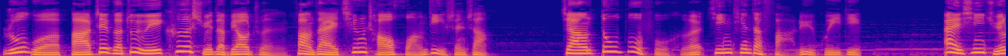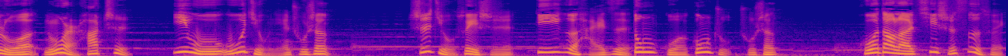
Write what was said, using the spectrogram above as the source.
如果把这个最为科学的标准放在清朝皇帝身上，将都不符合今天的法律规定。爱新觉罗·努尔哈赤，一五五九年出生，十九岁时第一个孩子东果公主出生，活到了七十四岁，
